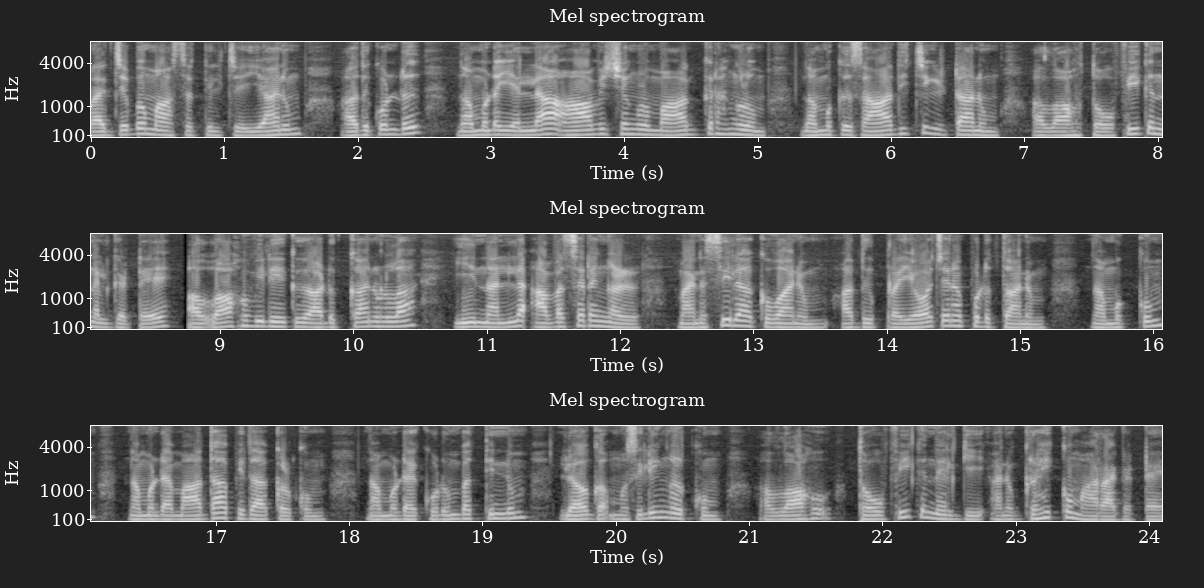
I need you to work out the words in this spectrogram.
റജബ് മാസത്തിൽ ചെയ്യാനും അതുകൊണ്ട് നമ്മുടെ എല്ലാ ആവശ്യങ്ങളും ആഗ്രഹങ്ങളും നമുക്ക് സാധിച്ചു കിട്ടാനും അള്ളാഹു തോഫീക്ക് നൽകട്ടെ. അള്ളാഹുവിലേക്ക് അടുക്കാനുള്ള ഈ നല്ല അവസരങ്ങൾ മനസ്സിലാക്കുവാനും അത് പ്രയോജനപ്പെടുത്താനും നമുക്കും നമ്മുടെ മാതാപിതാക്കൾക്കും നമ്മുടെ കുടുംബത്തിനും ലോക മുസ്ലിങ്ങൾക്കും അള്ളാഹു തൗഫീക്ക് നൽകി അനുഗ്രഹിക്കുമാറാകട്ടെ.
